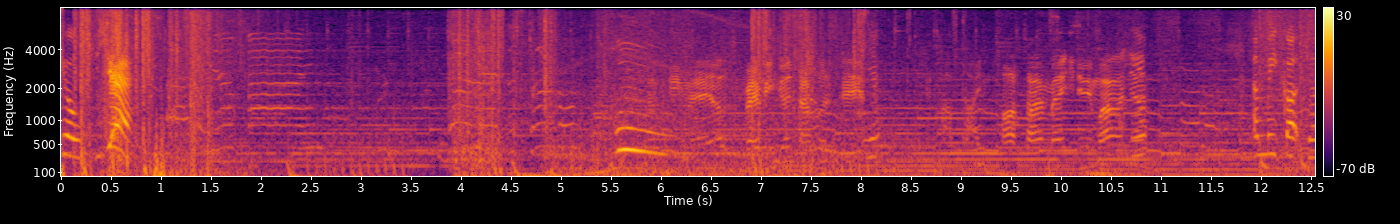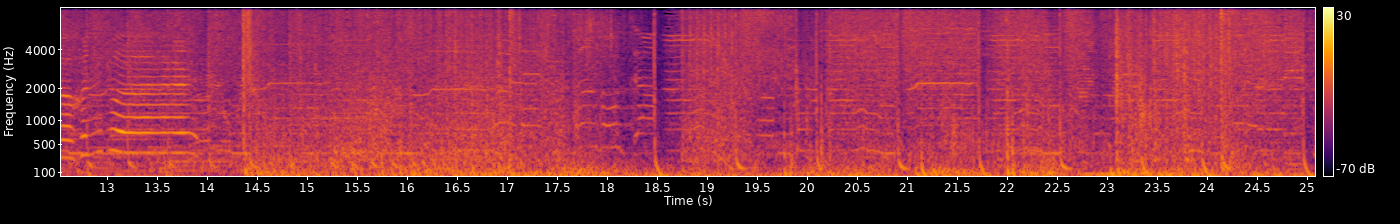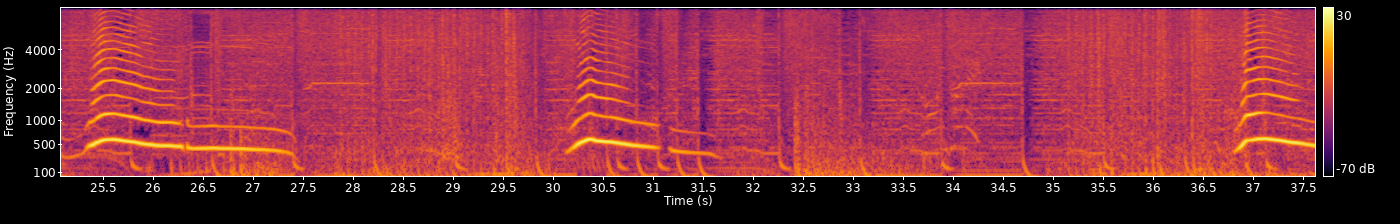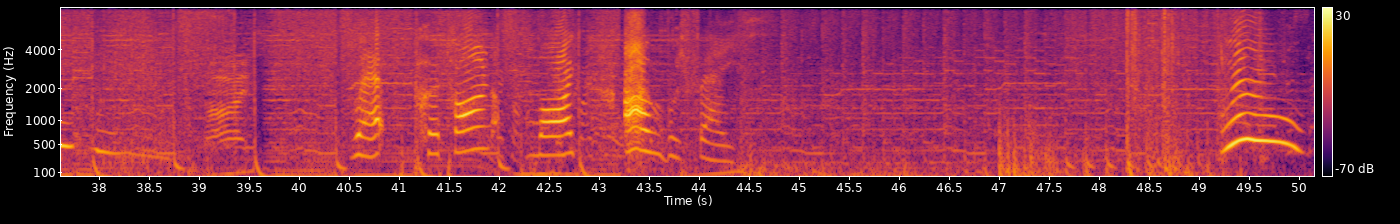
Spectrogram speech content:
kill. Yes! Ooh. Yep. Half time. Half. You doing well, aren't yep. you? And we got the 100. Let's put on my angry face. Woo!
